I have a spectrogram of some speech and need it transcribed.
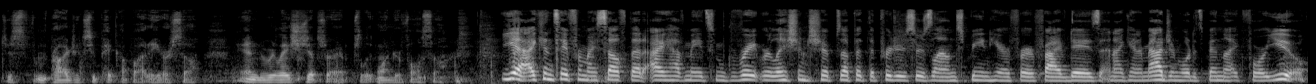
just from projects you pick up out of here. So, and the relationships are absolutely wonderful. So, Yeah, I can say for myself that I have made some great relationships up at the Producers Lounge being here for five days, and I can imagine what it's been like for you.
